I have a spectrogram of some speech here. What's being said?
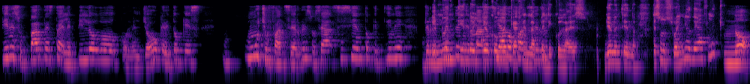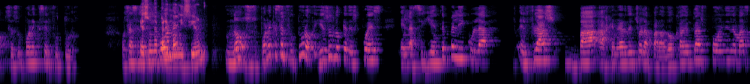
tiene su parte esta el epílogo con el Joker y todo que es mucho fanservice, o sea, sí siento que tiene de repente. Y no entiendo yo cómo encaja en la película eso. Yo no entiendo. ¿Es un sueño de Affleck? No, se supone que es el futuro. O sea, ¿Es una premonición? No, se supone que es el futuro. Y eso es lo que después, en la siguiente película, el Flash va a generar, de hecho, la paradoja de Flashpoint y demás,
